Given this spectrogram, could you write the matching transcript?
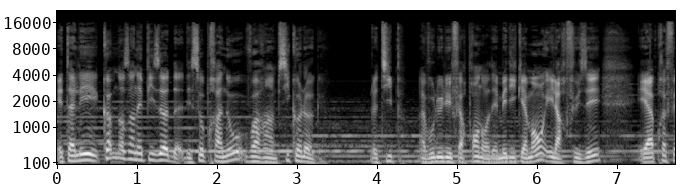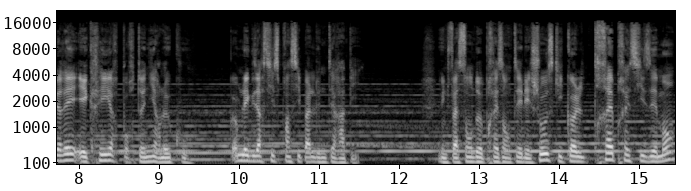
est allé, comme dans un épisode des Sopranos, voir un psychologue. Le type a voulu lui faire prendre des médicaments, il a refusé et a préféré écrire pour tenir le coup, comme l'exercice principal d'une thérapie. Une façon de présenter les choses qui colle très précisément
